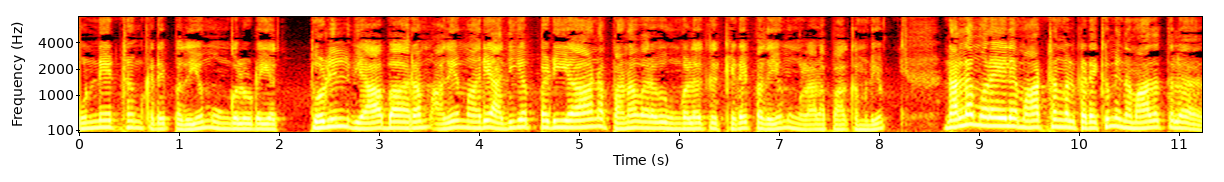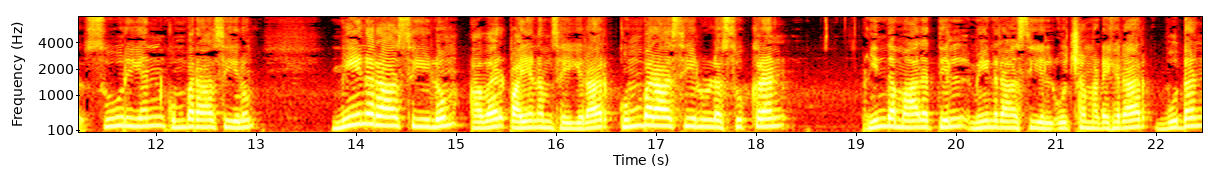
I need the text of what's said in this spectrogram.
முன்னேற்றம் கிடைப்பதையும் உங்களுடைய தொழில் வியாபாரம் அதே மாதிரி அதிகப்படியான பணவரவு உங்களுக்கு கிடைப்பதையும் உங்களால் பார்க்க முடியும். நல்ல முறையிலே மாற்றங்கள் கிடைக்கும். இந்த மாதத்துல சூரியன் கும்பராசியிலும் மீனராசியிலும் அவர் பயணம் செய்கிறார். கும்பராசியில் உள்ள சுக்ரன் இந்த மாதத்தில் மீனராசியில் உச்சமடைகிறார். புதன்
